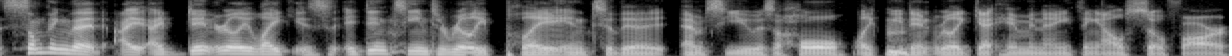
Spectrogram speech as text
something that I, I didn't really like is it didn't seem to really play into the MCU as a whole. Like we Hmm. didn't really get him in anything else so far,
